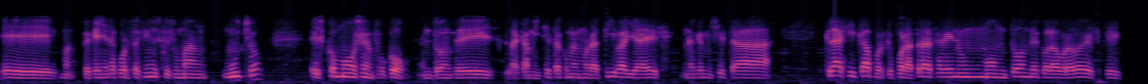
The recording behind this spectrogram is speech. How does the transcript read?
eh, pequeñas aportaciones que suman mucho. Es como se enfocó. Entonces, la camiseta conmemorativa ya es una camiseta clásica porque por atrás salen un montón de colaboradores que,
